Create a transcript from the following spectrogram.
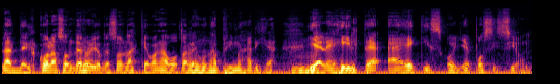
las del corazón de rollo, que son las que van a votar en una primaria y elegirte a X o Y posición.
